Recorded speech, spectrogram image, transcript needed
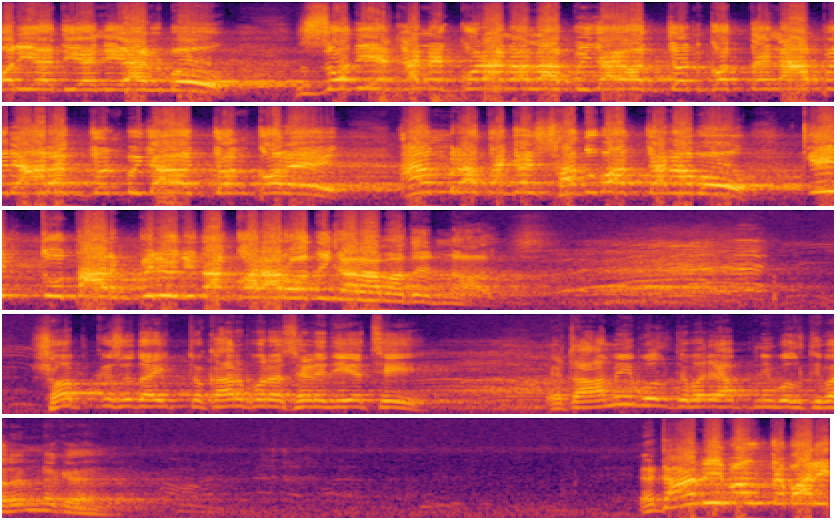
পরিয়ে দিয়ে নিয়ে আসব। যদি এখানে কোরআন আল্লাহ বিজয় অর্জন করতে না পেরে আরেকজন বিজয় অর্জন করে আমরা তাকে সাধুবাদ জানাব কিন্তু তার বিরোধিতা করার অধিকার আমাদের নাই। সব কিছু দায়িত্ব কার পরে ছেড়ে দিয়েছি? এটা আমি বলতে পারি আপনি বলতে পারেন না কেন? এটা আমি বলতে পারি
